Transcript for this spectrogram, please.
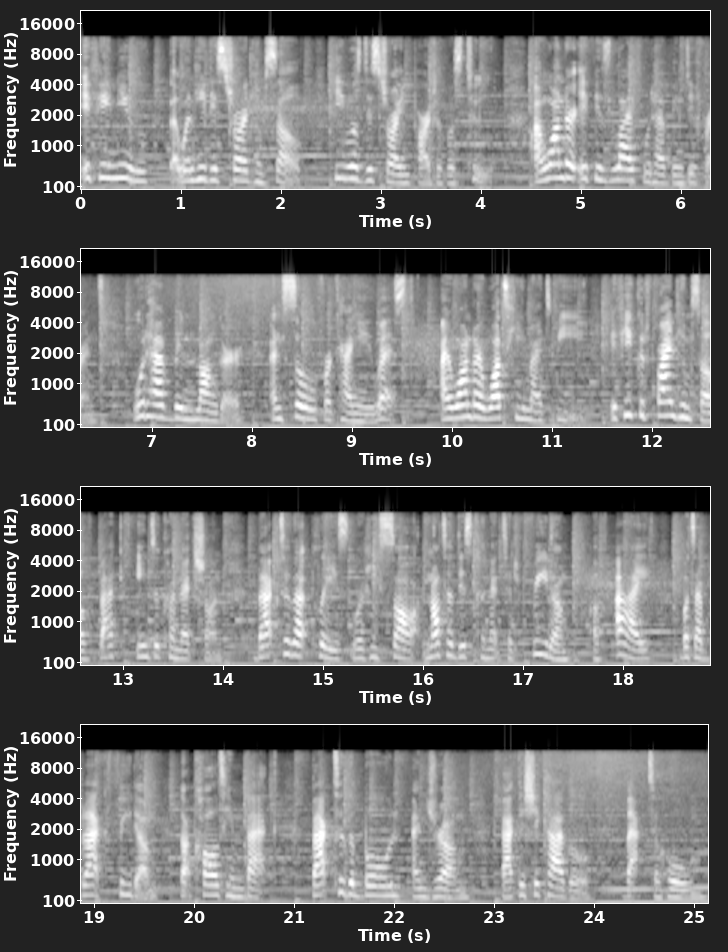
If he knew that when he destroyed himself, he was destroying part of us too. I wonder if his life would have been different, would have been longer, and so for Kanye West. I wonder what he might be if he could find himself back into connection, back to that place where he saw not a disconnected freedom of I, but a black freedom that called him back, back to the bone and drum, back to Chicago, back to home.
